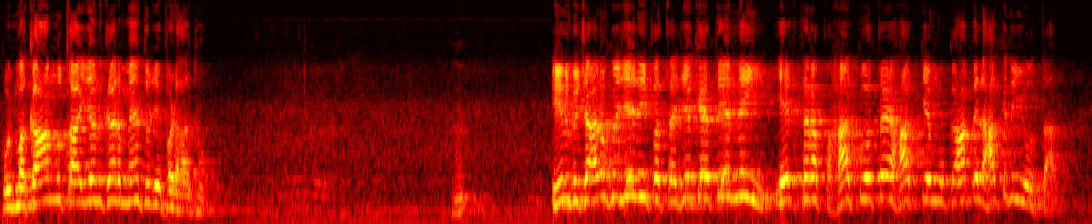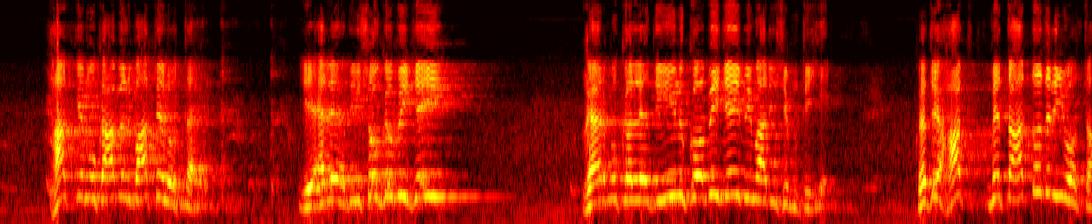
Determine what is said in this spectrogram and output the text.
کوئی مقام متعین کر میں تجھے پڑھا دوں۔ ہاں؟ ان بیچاروں کو یہ نہیں پتہ، یہ کہتے ہیں نہیں، ایک طرف حق ہوتا ہے، حق کے مقابل حق نہیں ہوتا۔ حق کے مقابل باطل ہوتا ہے۔ یہ اہل حدیثوں کو بھی یہی غیر مقلدین کو بھی یہی بیماری سمٹی ہے۔ کہتے ہیں حق میں تعدد نہیں ہوتا۔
